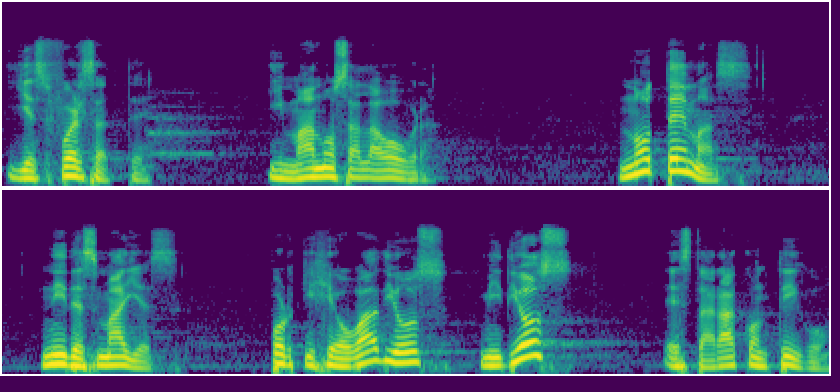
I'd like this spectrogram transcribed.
y esfuérzate y manos a la obra. No temas ni desmayes, porque Jehová Dios, mi Dios, estará contigo.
